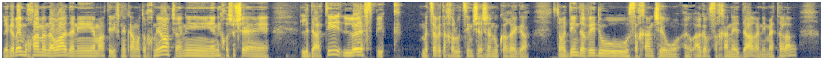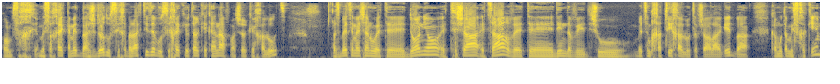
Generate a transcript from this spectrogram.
לגבי מוחמד עוואד אני אמרתי לפני כמה תוכניות שאני חושב שלדעתי לא יספיק מצבת החלוצים שיש לנו כרגע. זאת אומרת דין דוד הוא שחקן שהוא אגב שחקן נהדר אני מת עליו אבל הוא משחק, משחק באמת באשדוד הוא שיחק בדקתי את זה והוא שיחק יותר ככנף מאשר כחלוץ. אז בעצם יש לנו את אה, דוניו, את שע, את סער ואת אה, דין דוד שהוא בעצם חצי חלוץ אפשר להגיד בכמות המשחקים.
